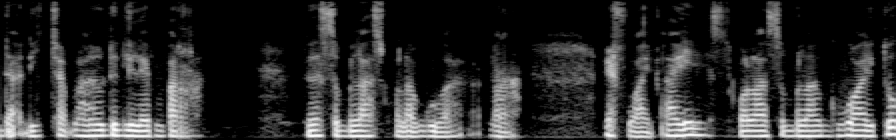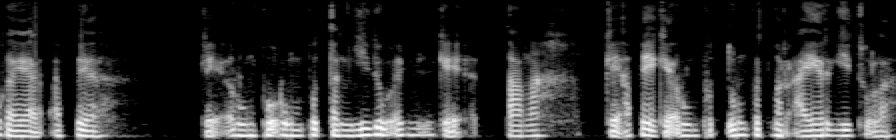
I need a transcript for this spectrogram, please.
tidak dicap lalu dia dilempar ke sebelah sekolah gua. Nah FYI sekolah sebelah gua itu kayak apa ya? Kayak rumput-rumputan gitu kayak tanah kayak apa ya? Kayak rumput-rumput berair gitulah.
